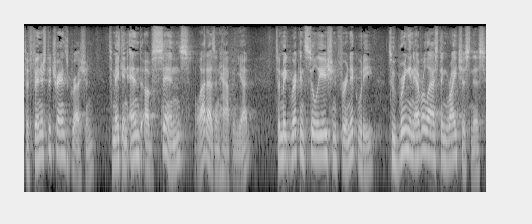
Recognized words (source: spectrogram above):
to finish the transgression, to make an end of sins. Well, that hasn't happened yet. To make reconciliation for iniquity, to bring in everlasting righteousness,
